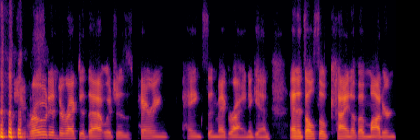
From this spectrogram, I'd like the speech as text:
she wrote and directed that, which is pairing Hanks and Meg Ryan again, and it's also kind of a modern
